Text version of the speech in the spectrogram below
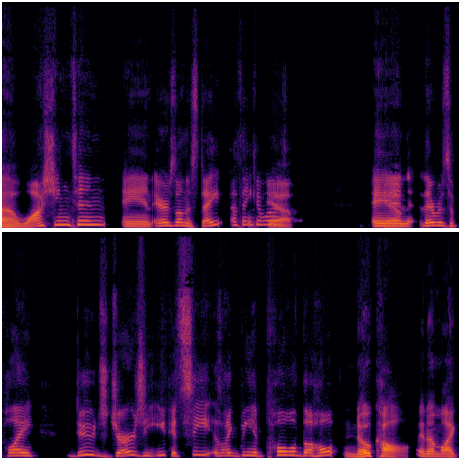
uh Washington and Arizona State, I think it was. Yeah. And yep. there was a play, dude's jersey, you could see it's like being pulled the whole no call. And I'm like,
